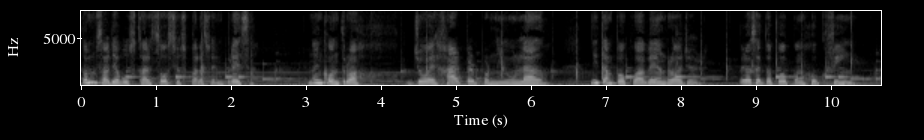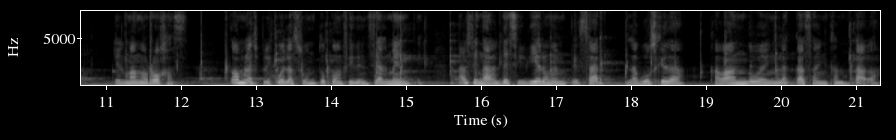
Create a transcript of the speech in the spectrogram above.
Tom salió a buscar socios para su empresa. No encontró a Joe Harper por ningún lado, ni tampoco a Ben Roger, pero se topó con Hook Finn, hermano Rojas, Tom le explicó el asunto confidencialmente. Al final decidieron empezar la búsqueda cavando en la casa encantada.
